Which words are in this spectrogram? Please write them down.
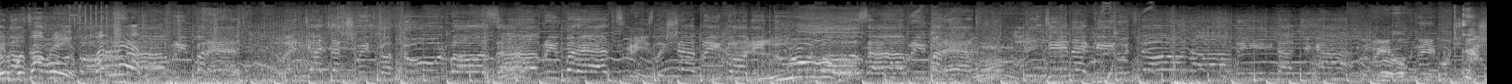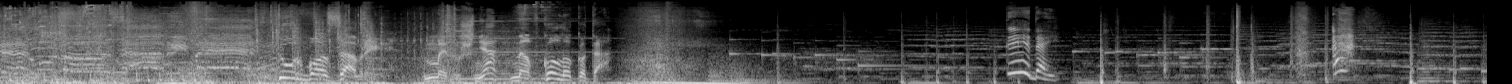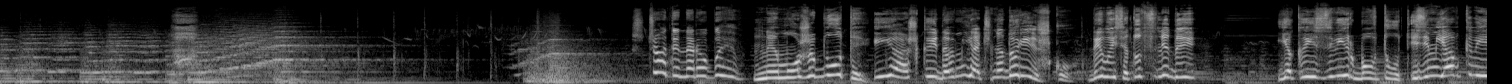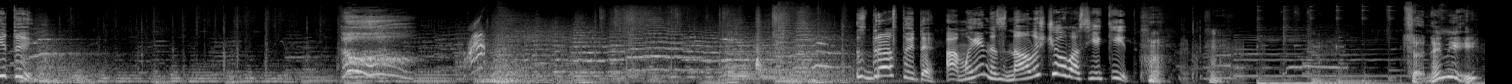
Турбозаври, вперед! Турбозаври вперед! Летять так швидко, турбозаври вперед! Скрізь лише пригоди, турбозаври вперед! Бійці не кинуть, хто на них так чека! Вигукни гучніше, турбозаври вперед! Турбозаври. Метушня навколо кота. Кидай. Ти наробив? Не може бути. Я ж кидав м'яч на доріжку. Дивися, тут сліди. Якийсь звір був тут і зім'яв квіти. Здрастуйте, а ми не знали, що у вас є кіт. Це не мій.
